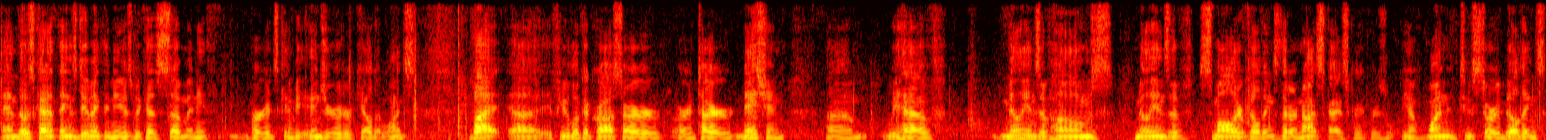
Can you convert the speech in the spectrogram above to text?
And those kind of things do make the news because so many birds can be injured or killed at once. But uh, if you look across our, our entire nation, um, we have millions of homes, millions of smaller buildings that are not skyscrapers, you know, one and two story buildings.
